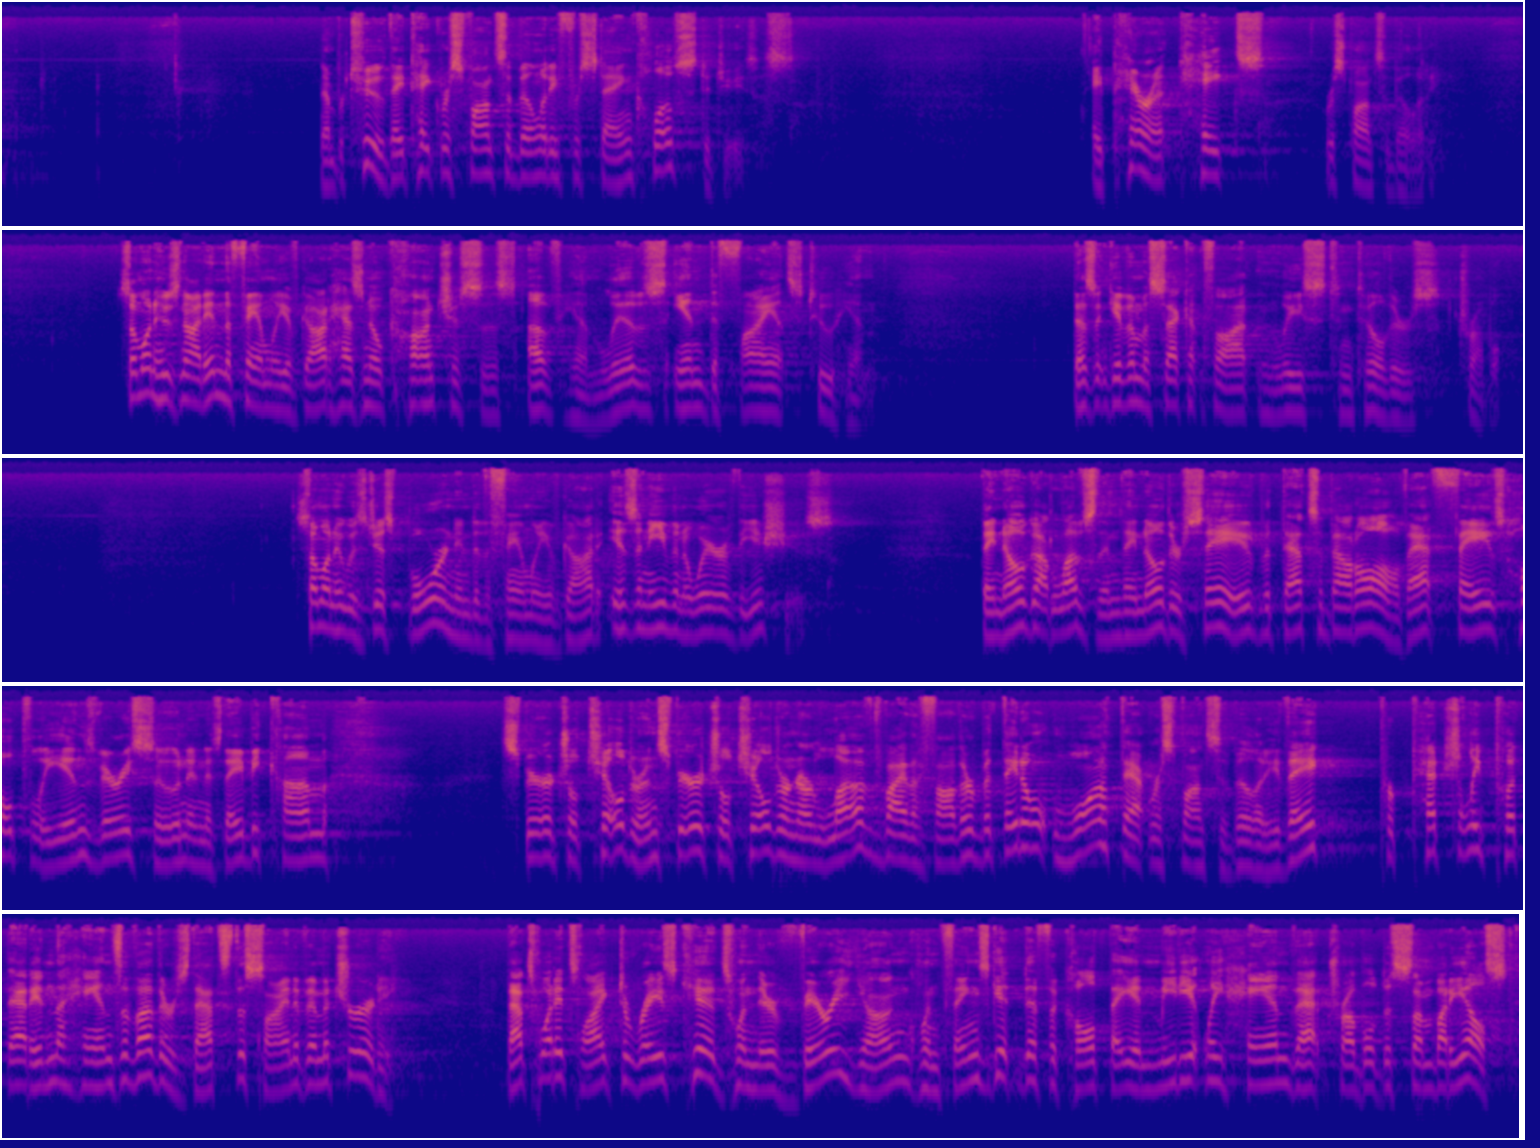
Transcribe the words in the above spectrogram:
Number two, they take responsibility for staying close to Jesus. A parent takes responsibility. Someone who's not in the family of God has no consciousness of Him, lives in defiance to Him, doesn't give Him a second thought, at least until there's trouble. Someone who was just born into the family of God isn't even aware of the issues. They know God loves them, they know they're saved, but that's about all. That phase hopefully ends very soon, and as they become spiritual children, spiritual children are loved by the Father, but they don't want that responsibility. They perpetually put that in the hands of others. That's the sign of immaturity. That's what it's like to raise kids. When they're very young, when things get difficult, they immediately hand that trouble to somebody else.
